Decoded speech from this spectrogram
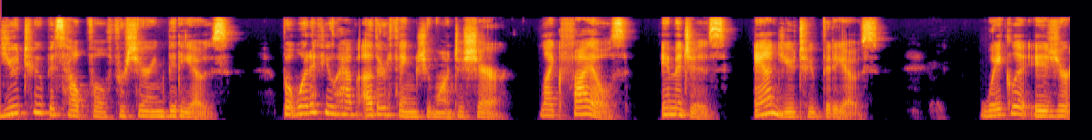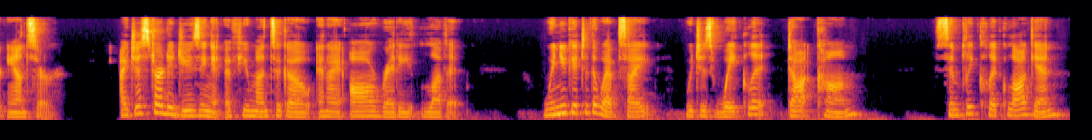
YouTube is helpful for sharing videos, but what if you have other things you want to share, like files, images, and YouTube videos? Wakelet is your answer. I just started using it a few months ago and I already love it. When you get to the website, which is wakelet.com, simply click Login.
